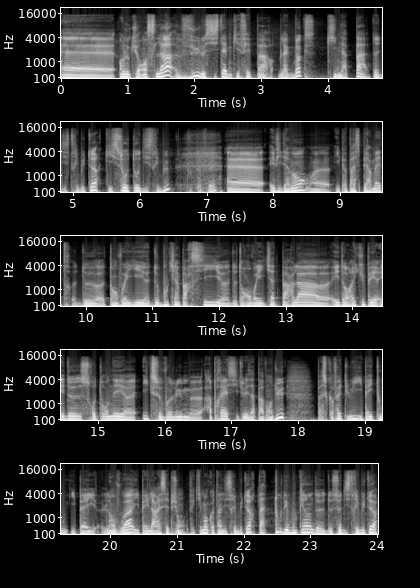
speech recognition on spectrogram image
Euh, en l'occurrence là, vu le système qui est fait par Blackbox, qui n'a pas de distributeur, qui s'auto-distribue, euh, évidemment, euh, il peut pas se permettre de euh, t'envoyer deux bouquins par-ci, de t'en renvoyer quatre par-là, et d'en récupérer et de se retourner X volumes après si tu les as pas vendus, parce qu'en fait, lui, il paye tout. Il paye l'envoi, il paye la réception. Effectivement, quand tu un distributeur, tu as tous les bouquins de, ce distributeur.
